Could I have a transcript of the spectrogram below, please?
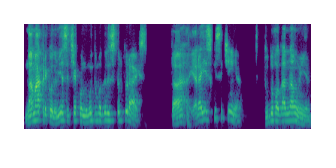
Na macroeconomia, você tinha quando muito modelos estruturais, tá? Era isso que se tinha, tudo rodado na unha.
